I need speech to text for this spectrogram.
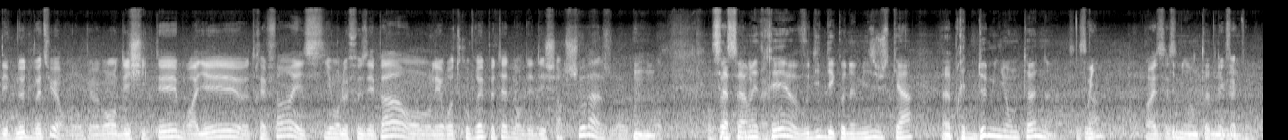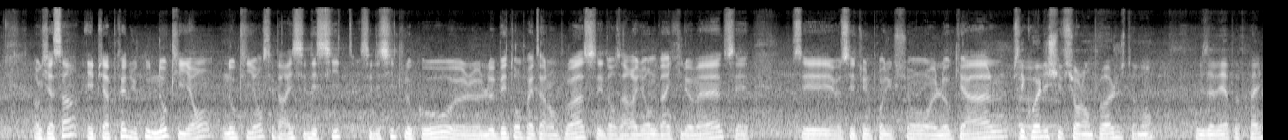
des pneus de voiture. Donc euh, bon, déchiquetés, broyés, très fins, et si on ne le faisait pas, on les retrouverait peut-être dans des décharges sauvages. Mm. ça, permettrait, vous dites, d'économiser jusqu'à près de 2 millions de tonnes, c'est ça? Oui, ouais, c'est 2 millions de tonnes. Exactement. Donc il y a ça. Et puis après, du coup, nos clients, nos clients, c'est pareil, c'est des sites, c'est des sites locaux. Euh, le, béton prêt à l'emploi, c'est dans un rayon de 20 km. C'est une production euh, locale. C'est quoi les euh, chiffres sur l'emploi justement? Vous avez à peu près?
